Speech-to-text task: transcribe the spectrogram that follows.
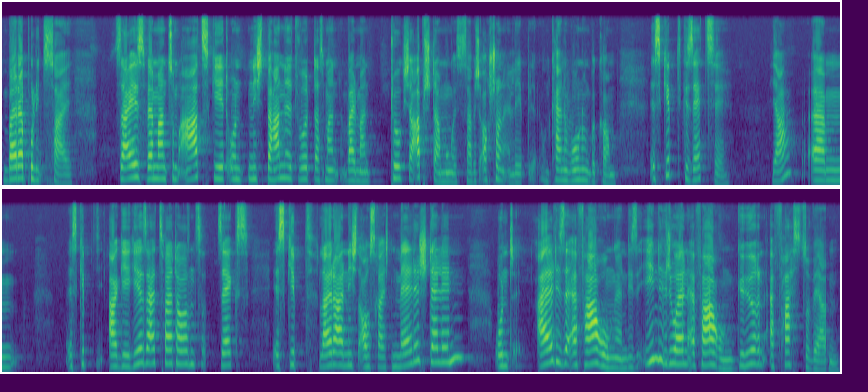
bei der Polizei, Sei es, wenn man zum Arzt geht und nicht behandelt wird, dass man, weil man türkischer Abstammung ist, das habe ich auch schon erlebt, und keine Wohnung bekommen. Es gibt Gesetze, ja, ähm, es gibt AGG seit 2006, es gibt leider nicht ausreichend Meldestellen und all diese Erfahrungen, diese individuellen Erfahrungen gehören erfasst zu werden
